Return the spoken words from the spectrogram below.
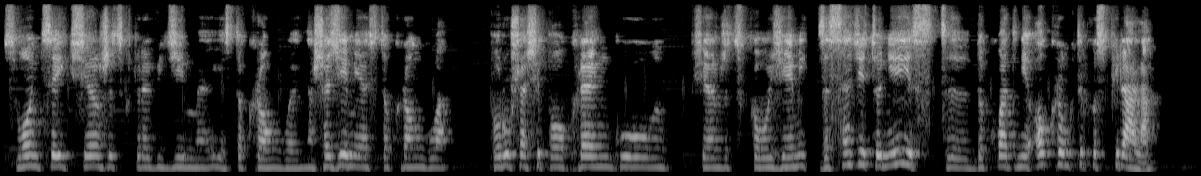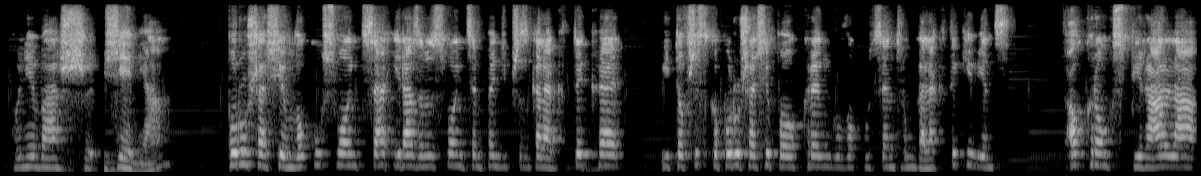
słońce i księżyc, które widzimy, jest okrągłe, nasza Ziemia jest okrągła, porusza się po okręgu, księżyc koło Ziemi. W zasadzie to nie jest y, dokładnie okrąg, tylko spirala, ponieważ Ziemia porusza się wokół Słońca i razem ze Słońcem pędzi przez galaktykę, i to wszystko porusza się po okręgu wokół centrum galaktyki, więc okrąg, spirala,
